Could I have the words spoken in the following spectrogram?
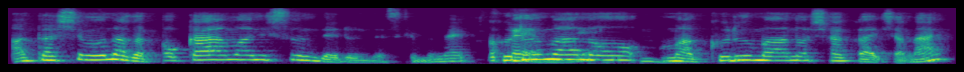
私もなんか岡山に住んでるんですけどね、車の、うんまあ車の社会じゃない、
